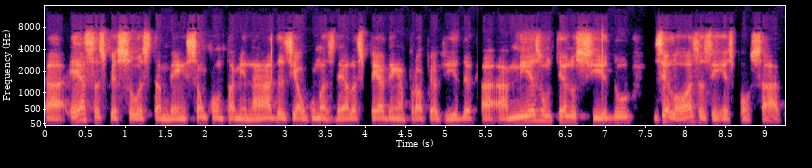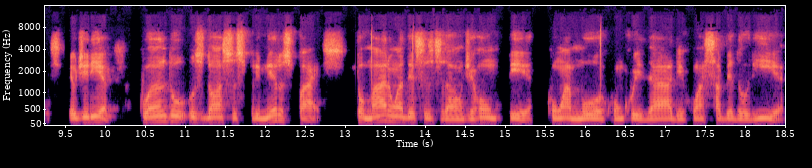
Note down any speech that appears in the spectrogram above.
ah, essas pessoas também são contaminadas e algumas delas perdem a própria vida, ah, ah, mesmo tendo sido zelosas e responsáveis. Eu diria, quando os nossos primeiros pais tomaram a decisão de romper com amor, com cuidado e com a sabedoria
